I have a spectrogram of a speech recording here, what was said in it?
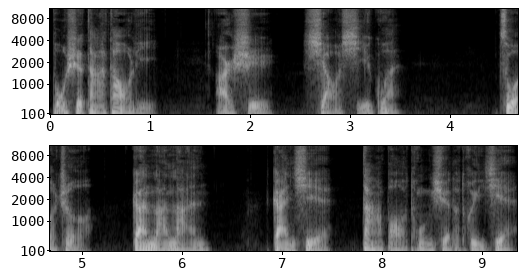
不是大道理，而是小习惯。作者甘兰兰，感谢大宝同学的推荐。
